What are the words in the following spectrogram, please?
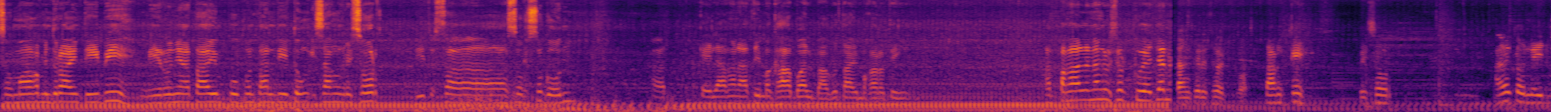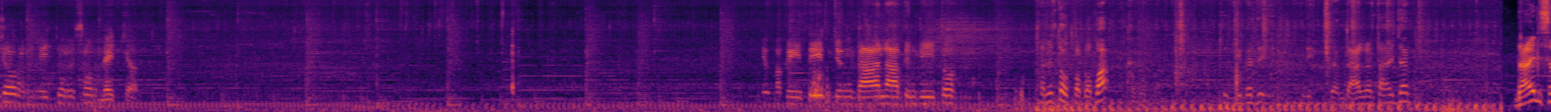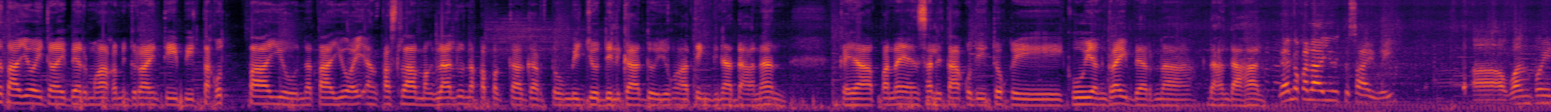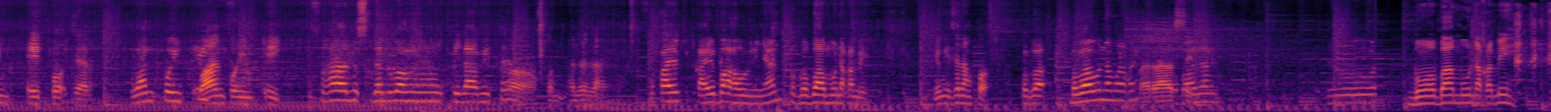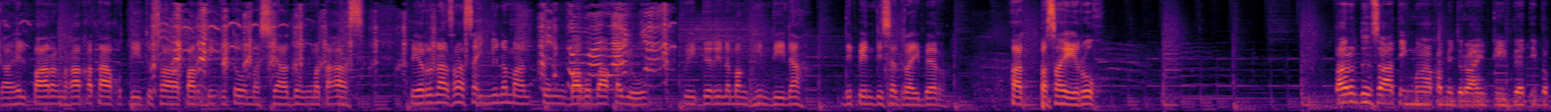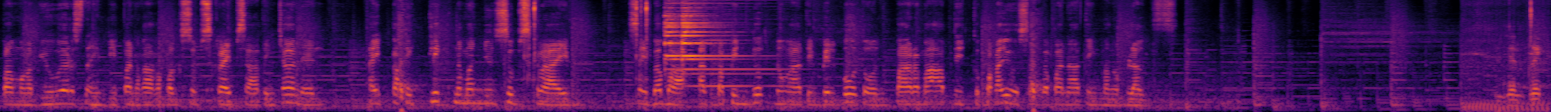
So mga Kamindurahin TV, meron nga tayong pupuntahan ditong isang resort dito sa Sorsogon at kailangan natin maghabal bago tayo makarating. Ang pangalan ng resort kuya dyan, Tank Resort po. Tangke Resort. Ano to? Nature, Nature Resort. Nature. Yung makitid, yung daan natin dito. Ano to? Pababa? Hindi ba di? Hindi, dandaan lang tayo dyan. Dahil sa tayo ay driver mga Kamindurahin TV, takot tayo na tayo ay angkas lamang lalo na kapag kagartong medyo delikado yung ating dinadaanan. Kaya panay ang salita ko dito kay kuyang driver na dahan-dahan. Gano'ng kalayo ito sa highway? Ah, 1.8 po, sir. 1.8. 1.8. So halos dalawang kilometer. Oh, kung ano lang. So, kaya, kaya ba ahulin yan? Pababa muna kami. Yung isa lang po. Baba, baba muna muna kami. Para Baba safe. na rin. Bumaba muna kami dahil parang nakakatakot dito sa parting ito masyadong mataas. Pero nasa sa inyo naman kung bababa kayo, pwede rin namang hindi na. Depende sa driver at pasahero. Para dun sa ating mga Kamidurahin TV at iba pang mga viewers na hindi pa nakakapag-subscribe sa ating channel, ay pakiclick naman yung subscribe sa ibaba at papindot ng ating bell button para ma-update ko pa kayo sa iba pa nating mga vlogs. Engine brake.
